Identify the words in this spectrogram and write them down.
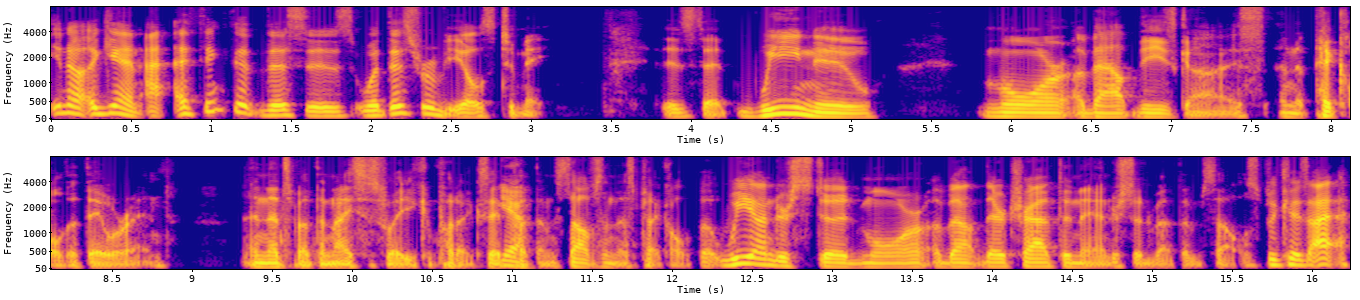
you know, again, I, I think that this is what this reveals to me is that we knew more about these guys and the pickle that they were in. And that's about the nicest way you can put it because they yeah. put themselves in this pickle. But we understood more about their trap than they understood about themselves. Because I,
